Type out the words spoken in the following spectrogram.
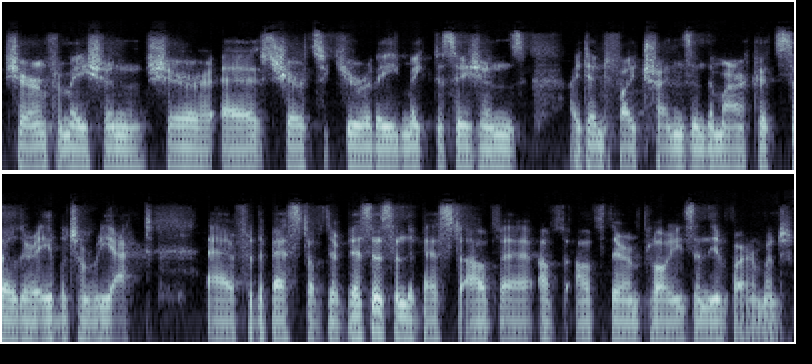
share information, share uh, shared security, make decisions, identify trends in the market, so they're able to react uh, for the best of their business and the best of, of, of their employees and the environment.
